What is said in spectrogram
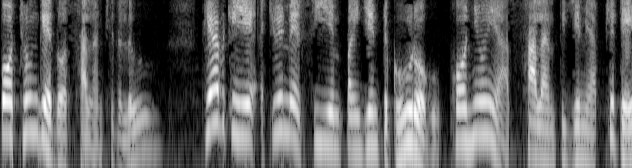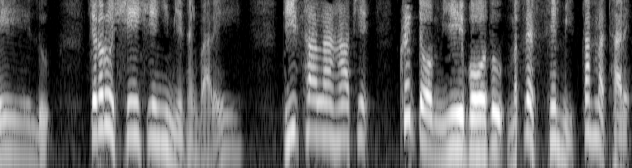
ပေါ်ထွန်းခဲ့သောဆာလံဖြစ်တယ်လို့ဘုရားသခင်ရဲ့အကျွင့်မဲ့စီရင်ပိုင်ခြင်းတကူတော်ကိုဖော်ညွှန်းရာဆာလံတည်ခြင်းများဖြစ်တယ်လို့ကျွန်တော်ရှင်းရှင်းကြီးမြင်နိုင်ပါတယ် ဒီဆာလံဟာဖြင့်ခရစ်တော်မြေပေါ်သို့မသက်ဆင်းမီသတ်မှတ်ထားတဲ့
